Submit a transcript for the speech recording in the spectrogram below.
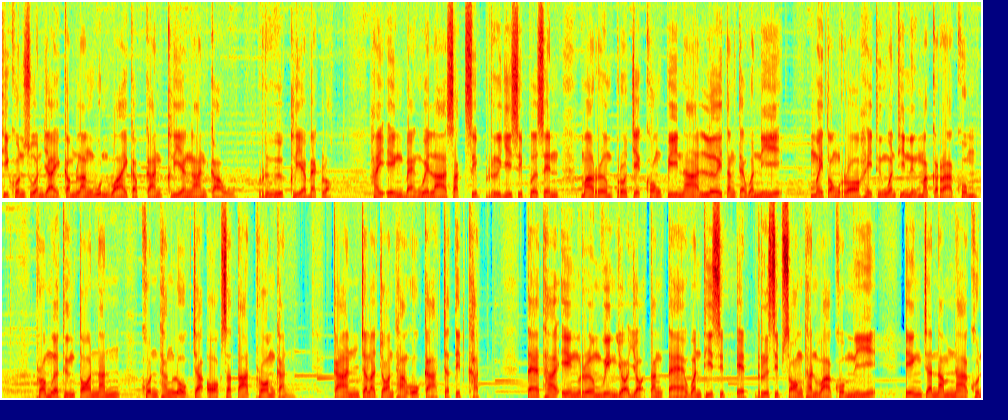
ที่คนส่วนใหญ่กำลังวุ่นวายกับการเคลียร์งานเก่า หรือเคลียร์แบ็กหลอกให้เองแบ่งเวลาสัก 10 หรือ 20%มาเริ่มโปรเจกต์ของปีหน้าเลยตั้งแต่วันนี้ ไม่ต้องรอให้ถึงวันที่1มกราคม เพราะเมื่อถึงตอนนั้น คนทั้งโลกจะออกสตาร์ทพร้อมกัน การจราจรทางโอกาสจะติดขัด แต่ถ้าเองเริ่มวิ่งเหาะๆตั้งแต่วันที่ 11 หรือ 12 ธันวาคมนี้ เองจะนำหน้าคน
